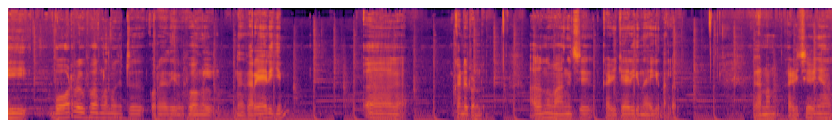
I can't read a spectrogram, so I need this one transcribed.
ഈ ബോർഡർ വിഭവങ്ങളെന്ന് വെച്ചിട്ട് കുറേയധികം വിഭവങ്ങൾ നിങ്ങൾക്കറിയായിരിക്കും. കണ്ടിട്ടുണ്ട്. അതൊന്നും വാങ്ങിച്ച് കഴിക്കാതിരിക്കുന്നതായിരിക്കും നല്ലത്. കാരണം കഴിച്ചു കഴിഞ്ഞാൽ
